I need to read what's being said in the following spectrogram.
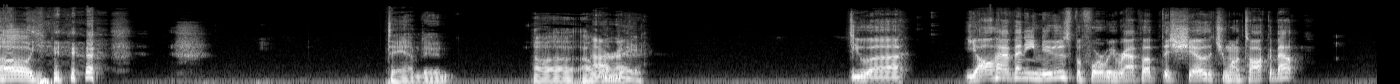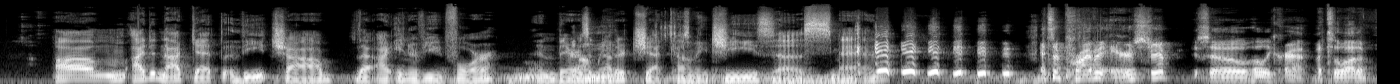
Oh yeah. Damn, dude. Uh, I All wonder. right. Do you, uh, y'all have any news before we wrap up this show that you want to talk about? Um, I did not get the job that I interviewed for, and there's Oh, man. another jet coming. Jesus, man. It's a private airstrip, so holy crap, that's a lot of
